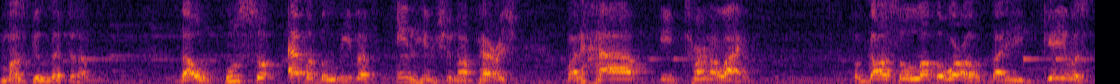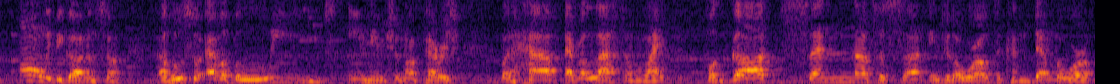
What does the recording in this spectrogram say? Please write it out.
must be lifted up Thou whosoever believeth in him should not perish, but have eternal life. For God so loved the world that he gave us only begotten Son, that whosoever believes in him should not perish, but have everlasting life. For God sent not his Son into the world to condemn the world,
